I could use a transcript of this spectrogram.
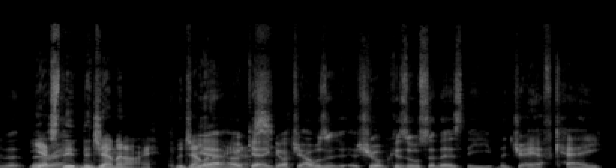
that yes the, the gemini. The gemini yeah okay yes. gotcha. I wasn't sure because also there's the the jfk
